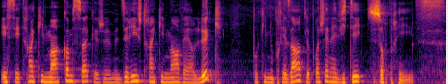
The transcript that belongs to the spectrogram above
Et c'est tranquillement comme ça que je me dirige tranquillement vers Luc pour qu'il nous présente le prochain invité surprise.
